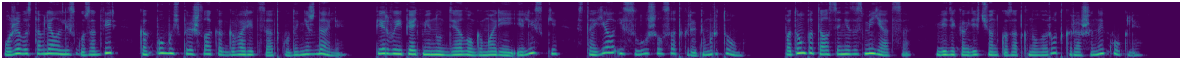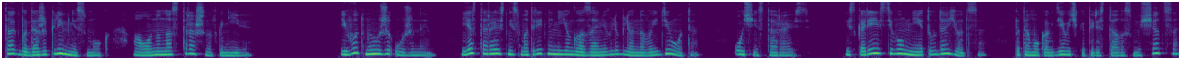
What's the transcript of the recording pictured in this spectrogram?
Уже выставляла Лиску за дверь, как помощь пришла, как говорится, откуда не ждали. Первые пять минут диалога Марии и Лиски стоял и слушал с открытым ртом. Потом пытался не засмеяться, видя, как девчонку заткнула рот крашеной кукле. Так бы даже Клим не смог, а он у нас страшен в гневе. И вот мы уже ужинаем. Я стараюсь не смотреть на нее глазами влюбленного идиота. Очень стараюсь. И, скорее всего, мне это удается, потому как девочка перестала смущаться,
